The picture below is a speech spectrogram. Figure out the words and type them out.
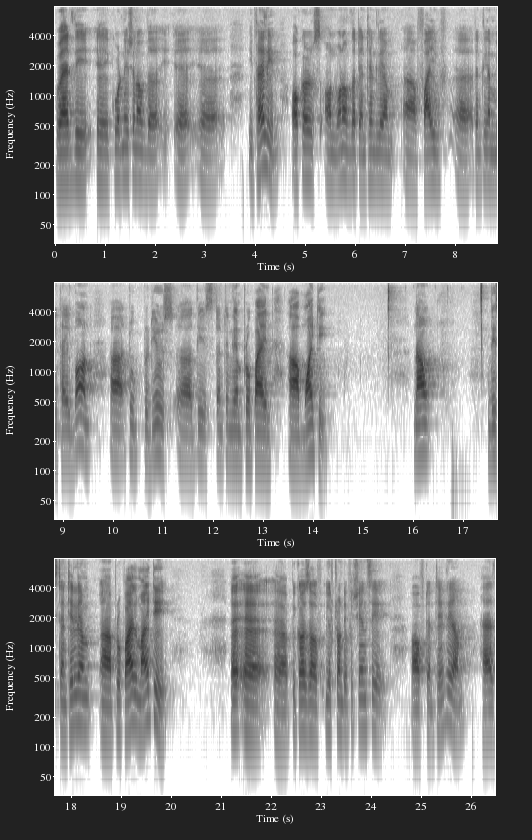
where the uh, coordination of the uh, ethylene occurs on one of the tantalum uh, 5 uh, tantalum methyl bond uh, to produce this tantalum propyl moiety. Now, this tantalum propyl moiety uh, uh, because of electron deficiency of tantalum has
